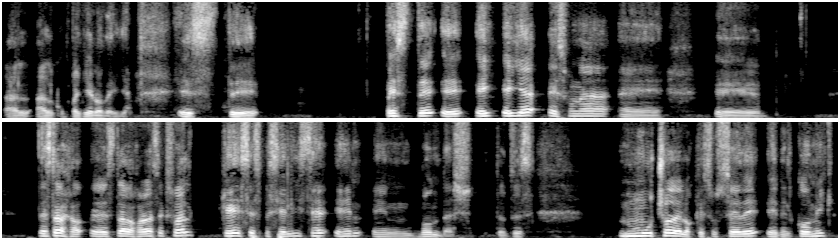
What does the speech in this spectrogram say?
al, compañero de ella. Este, este, eh, e, ella es una eh, es, trabajadora sexual que se especializa en, en bondage. Entonces, mucho de lo que sucede en el cómic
